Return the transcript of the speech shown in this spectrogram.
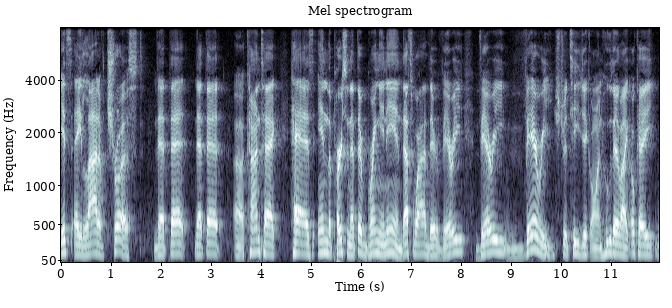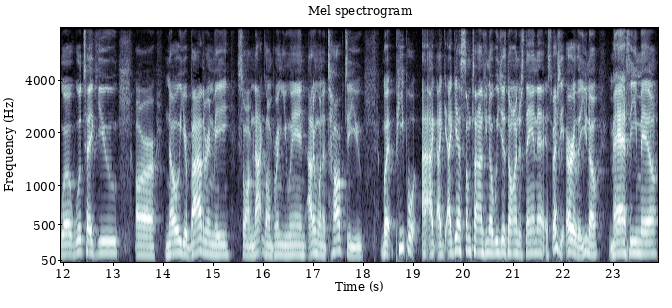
it's a lot of trust that that that that uh, contact has in the person that they're bringing in. That's why they're very, very, very strategic on who they're like, okay, well, we'll take you, or no, you're bothering me, so I'm not going to bring you in. I don't want to talk to you. But people, I, I, I, guess sometimes, you know, we just don't understand that, especially early, you know, mass email,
